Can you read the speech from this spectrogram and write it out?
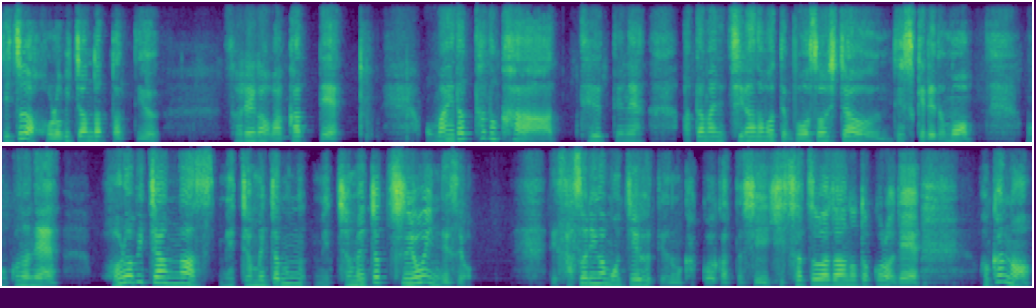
実は滅びちゃんだったっていうそれが分かって「お前だったのか」って言ってね頭に血が上って暴走しちゃうんですけれどももうこのね滅びちゃんがめちゃめちゃめちゃめちゃ強いんですよ。でサソリがモチーフっていうのもかっこよかったし必殺技のところで他の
